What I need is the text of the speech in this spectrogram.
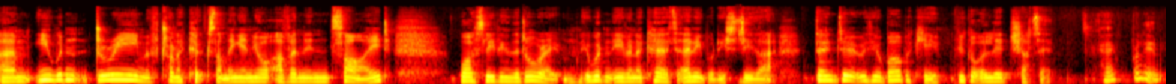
um, you wouldn't dream of trying to cook something in your oven inside whilst leaving the door open. It wouldn't even occur to anybody to do that. Don't do it with your barbecue. If you've got a lid shut it. Okay brilliant.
